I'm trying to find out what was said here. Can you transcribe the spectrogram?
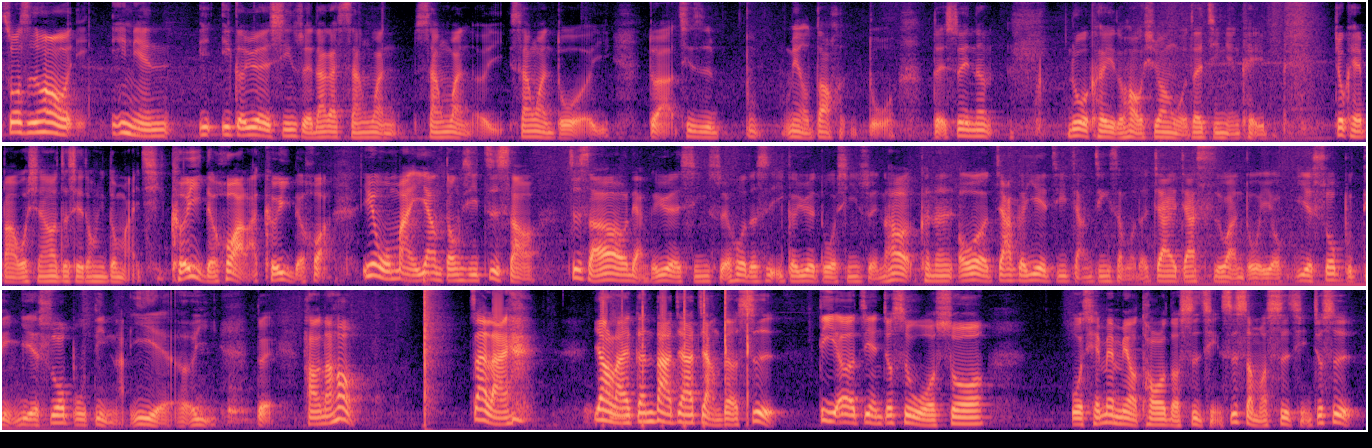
说实话，我一年一一个月薪水大概三万三万而已，三万多而已。对啊，其实不没有到很多，对，所以呢，如果可以的话，我希望我在今年可以就可以把我想要这些东西都买齐。可以的话啦，可以的话，因为我买一样东西至少至少要两个月薪水或者是一个月多薪水，然后可能偶尔加个业绩奖金什么的，加一加四万多也有也说不定，也说不定啊，也而已。对，好，然后再来要来跟大家讲的是。第二件就是我说我前面没有透露的事情是什么事情？就是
